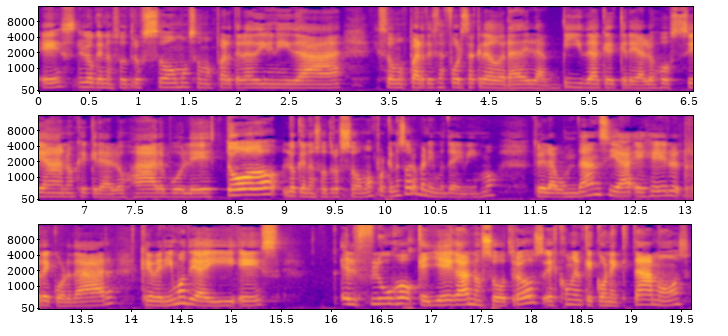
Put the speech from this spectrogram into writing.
Es lo que nosotros somos, somos parte de la divinidad, somos parte de esa fuerza creadora de la vida que crea los océanos, que crea los árboles, todo lo que nosotros somos, porque nosotros venimos de ahí mismo. Entonces la abundancia es el recordar que venimos de ahí, es el flujo que llega a nosotros, es con el que conectamos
